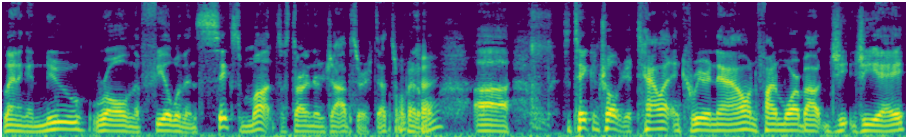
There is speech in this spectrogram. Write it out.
landing a new role in the field within six months of starting their job search. That's incredible. Okay. Uh, to take control of your talent and career now and find more about G- GA.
